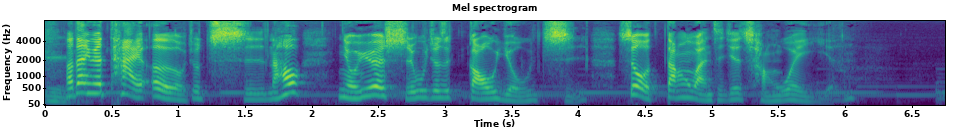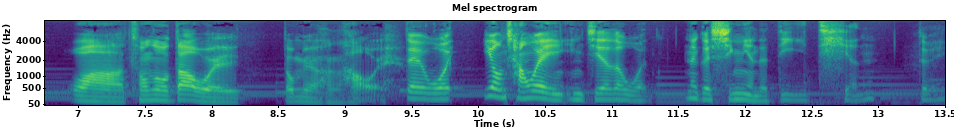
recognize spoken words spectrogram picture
然后但因为太饿了，我就吃。然后纽约的食物就是高油脂，所以我当晚直接肠胃炎。哇，从头到尾。都没有很好哎，对我用肠胃炎迎接了我那个新年的第一天。对，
